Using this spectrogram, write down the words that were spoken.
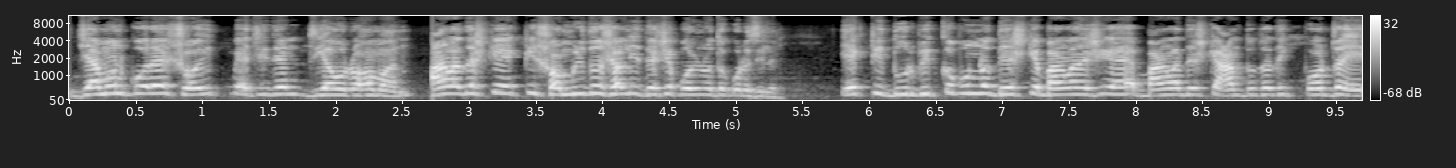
যেমন করে শহীদ প্রেসিডেন্ট জিয়াউর রহমান বাংলাদেশকে একটি সমৃদ্ধশালী দেশে পরিণত করেছিলেন। একটি দুর্ভিক্ষপূর্ণ দেশকে বাংলাদেশে, বাংলাদেশকে আন্তর্জাতিক পর্যায়ে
